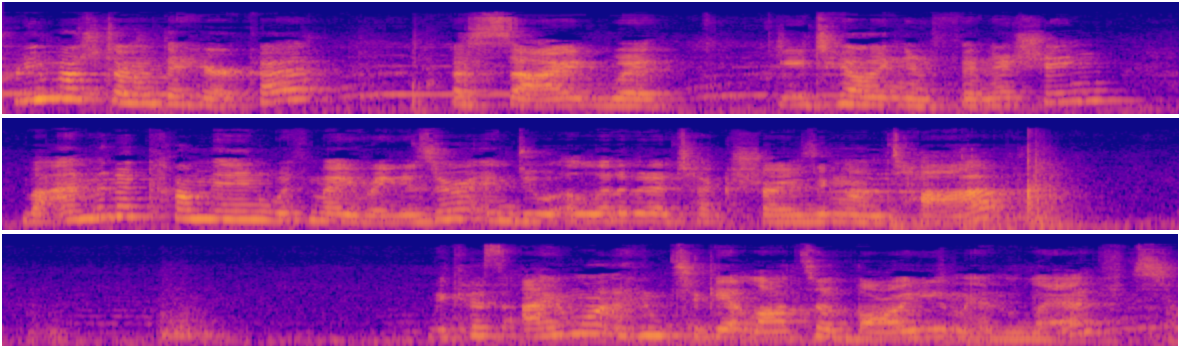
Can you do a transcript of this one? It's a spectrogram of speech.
pretty much done with the haircut, aside with detailing and finishing. But I'm gonna come in with my razor and do a little bit of texturizing on top because I want him to get lots of volume and lift.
